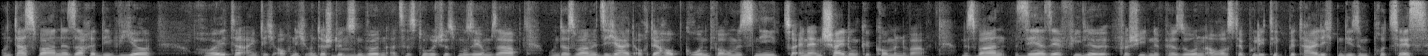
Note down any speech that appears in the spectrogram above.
Und das war eine Sache, die wir heute eigentlich auch nicht unterstützen mhm. würden als historisches Museum Saar. Und das war mit Sicherheit auch der Hauptgrund, warum es nie zu einer Entscheidung gekommen war. Und es waren sehr, sehr viele verschiedene Personen auch aus der Politik beteiligt in diesem Prozess,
